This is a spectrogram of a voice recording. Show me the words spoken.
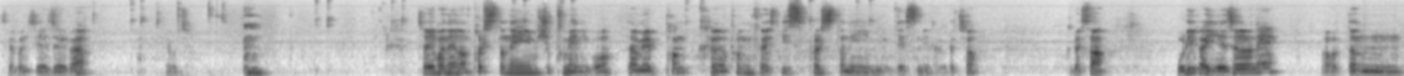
세 번째 예제가 이거죠. 자 이번에는 first name 슈퍼맨이고 그 다음에 펑크 펑크 is first name 됐습니다. 그렇죠? 그래서 우리가 예전에 어떤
